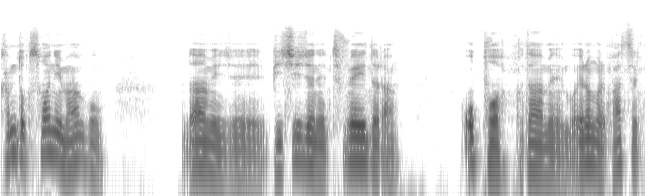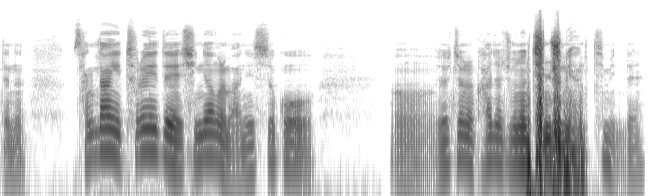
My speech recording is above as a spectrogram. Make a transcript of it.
감독 선임하고, 그 다음에 이제 비시즌의 트레이드랑 오퍼, 그 다음에 뭐 이런 걸 봤을 때는 상당히 트레이드에 신경을 많이 쓰고, 어, 열정을 가져주는 팀 중에 한 팀인데,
